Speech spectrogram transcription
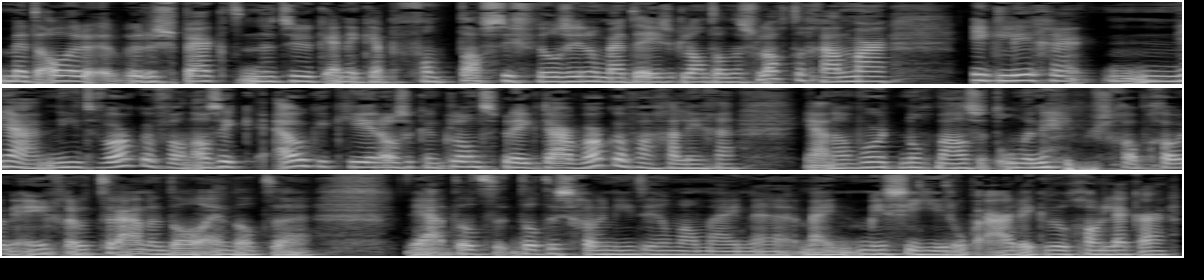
met alle respect natuurlijk. En ik heb fantastisch veel zin om met deze klant aan de slag te gaan. Maar ik lig er mm, ja, niet wakker van. Als ik elke keer als ik een klant spreek daar wakker van ga liggen. Ja, dan wordt nogmaals het ondernemerschap gewoon één groot tranendal. En dat, ja, dat, dat is gewoon niet helemaal mijn, mijn missie hier op aarde. Ik wil gewoon lekker,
